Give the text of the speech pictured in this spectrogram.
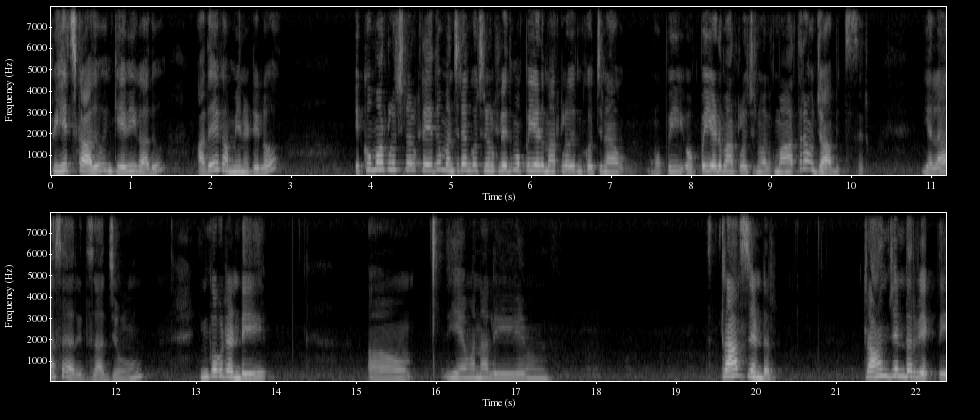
పిహెచ్ కాదు ఇంకేమీ కాదు అదే కమ్యూనిటీలో ఎక్కువ మార్కులు వచ్చిన వాళ్ళకి లేదు మంచి ర్యాంక్ వచ్చిన వాళ్ళకి లేదు ముప్పై ఏడు మార్కులకి వచ్చిన ముప్పై ముప్పై ఏడు మార్కులు వచ్చిన వాళ్ళకి మాత్రం జాబ్ ఇచ్చేసారు ఎలా సార్ ఇది సాధ్యం? ఇంకొకటండి ఏమనాలి? ట్రాన్స్జెండర్. ట్రాన్స్జెండర్ వ్యక్తి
